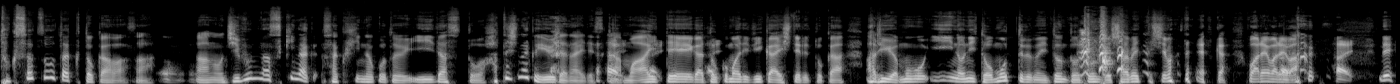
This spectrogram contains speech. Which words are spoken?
特撮オタクとかはさ、うんうんあの、自分が好きな作品のことを言い出すと、果てしなく言うじゃないですか。はいもう相手がどこまで理解してるとか、あるいはもういいのにと思ってるのにどんどんどんどん喋ってしまうじゃないですか。我々は。はい。で、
